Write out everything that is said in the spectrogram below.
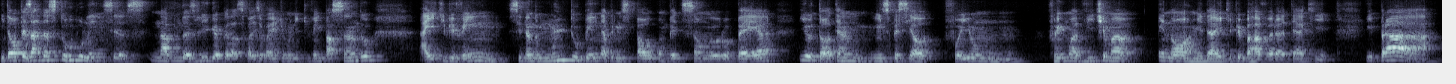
Então, apesar das turbulências na Bundesliga pelas quais o Bayern de Munique vem passando, a equipe vem se dando muito bem na principal competição europeia e o Tottenham, em especial, foi, um, foi uma vítima enorme da equipe bávara até aqui. E para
